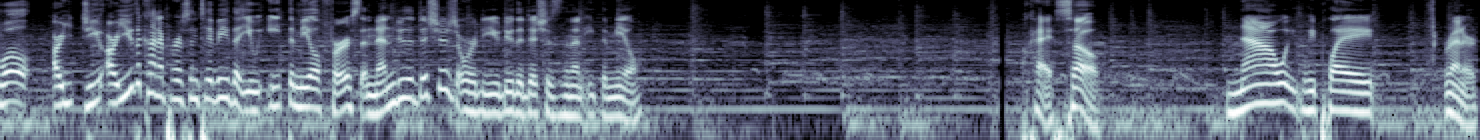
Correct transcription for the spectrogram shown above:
Well, are you do you are you the kind of person, Tibby, that you eat the meal first and then do the dishes, or do you do the dishes and then eat the meal? Okay, so now we, play Reynard.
